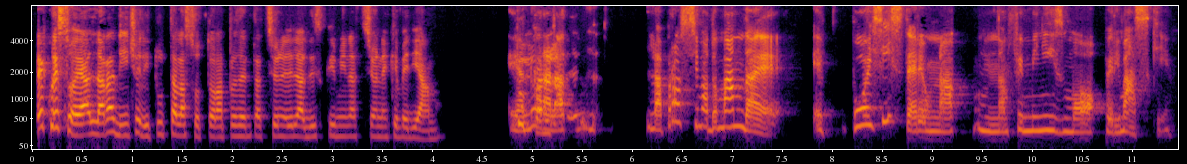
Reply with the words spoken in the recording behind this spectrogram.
E questo è alla radice di tutta la sottorappresentazione della discriminazione che vediamo. E tu allora la, la, prossima domanda è, è può esistere una, un femminismo per i maschi?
